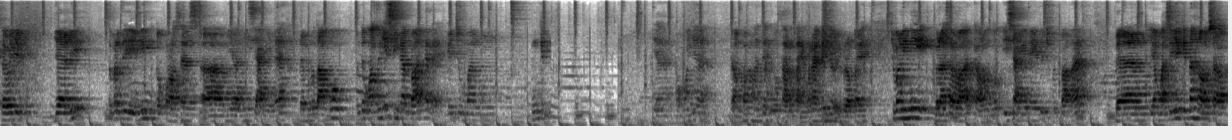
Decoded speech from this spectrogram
Okay, wajib. Jadi seperti ini untuk proses uh, dia ngisi anginnya. Dan menurut aku untuk waktunya singkat banget kan ya? Kayak cuman mungkin ya pokoknya gampang nanti aku taruh timernya deh berapa ya. Cuman ini berasa banget kalau untuk isi anginnya itu cepet banget. Dan yang pastinya kita nggak usah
